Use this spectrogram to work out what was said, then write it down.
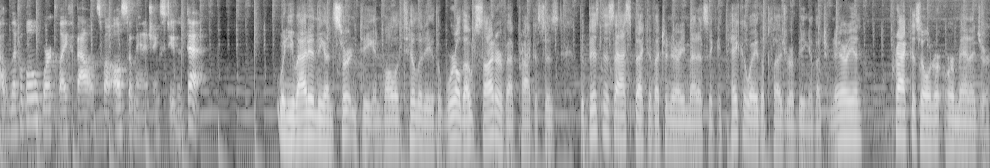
a livable work life balance while also managing student debt. When you add in the uncertainty and volatility of the world outside our vet practices, the business aspect of veterinary medicine can take away the pleasure of being a veterinarian, practice owner, or manager.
